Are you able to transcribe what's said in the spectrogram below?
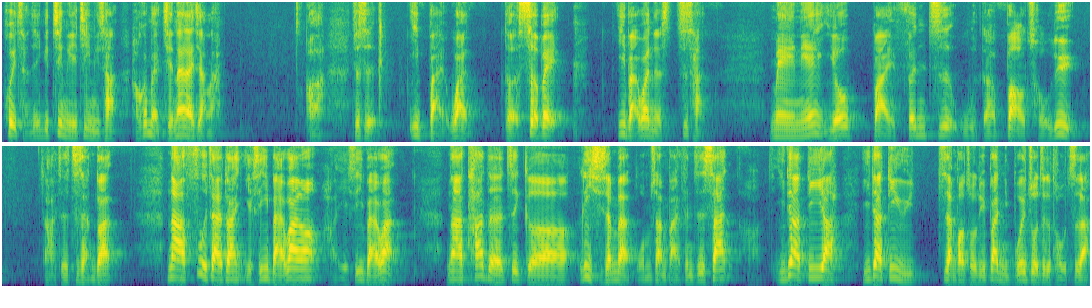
会产生一个净利净利差。好，各位简单来讲啦，好吧，就是一百万的设备，一百万的资产。每年有百分之五的报酬率啊，这是资产端。那负债端也是一百万哦，也是一百万。那它的这个利息成本，我们算百分之三啊，一定要低啊，一定要低于资产报酬率，不然你不会做这个投资啊。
